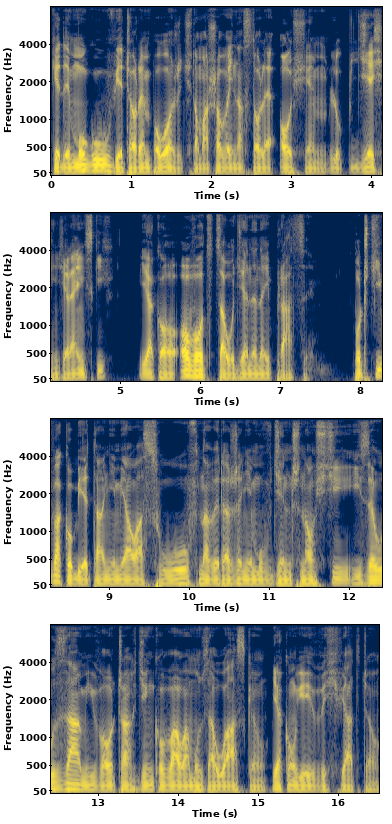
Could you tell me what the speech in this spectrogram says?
kiedy mógł wieczorem położyć Tomaszowej na stole osiem lub dziesięć reńskich jako owoc całodziennej pracy. Poczciwa kobieta nie miała słów na wyrażenie mu wdzięczności i ze łzami w oczach dziękowała mu za łaskę, jaką jej wyświadczał.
